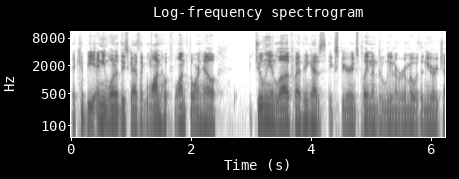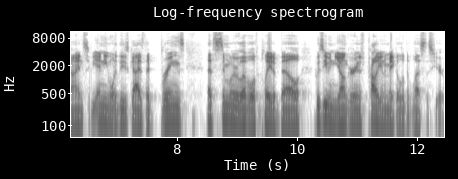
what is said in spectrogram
it could be any one of these guys like Juan Juan Thornhill, Julian Love, who I think has experience playing under Lou Anarumo with the New York Giants. Be any one of these guys that brings that similar level of play to Bell, who's even younger and is probably going to make a little bit less this year.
